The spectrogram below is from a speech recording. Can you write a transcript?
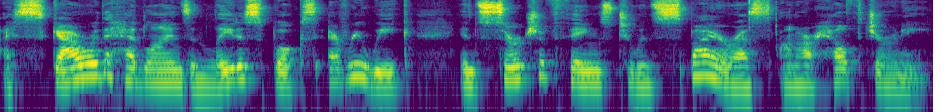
I scour the headlines and latest books every week in search of things to inspire us on our health journey.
